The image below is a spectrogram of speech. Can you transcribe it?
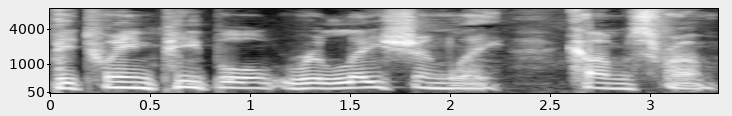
between people relationally comes from.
